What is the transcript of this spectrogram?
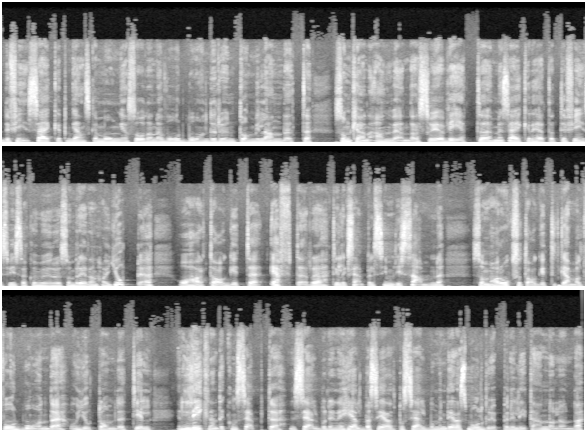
Det finns säkert ganska många sådana vårdboenden runt om i landet eh, som kan användas. Så jag vet eh, med säkerhet att det finns vissa kommuner som redan har gjort det och har tagit eh, efter. Till exempel Simrishamn som har också tagit ett gammalt vårdboende och gjort om det till en liknande koncept, Sällbo. Den är helt baserad på Sällbo men deras målgrupper är lite annorlunda.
